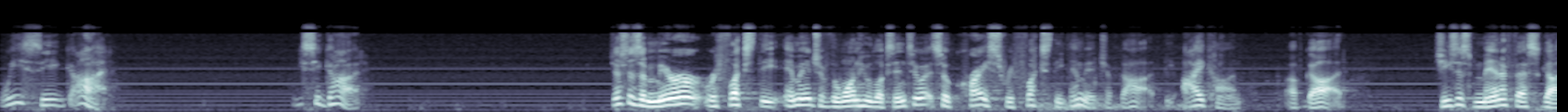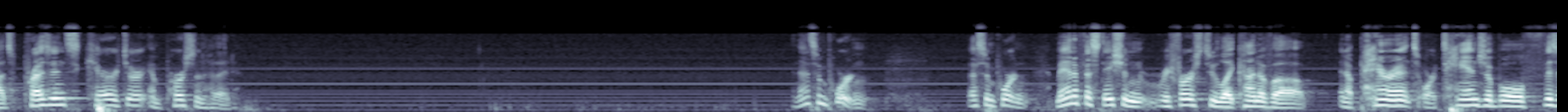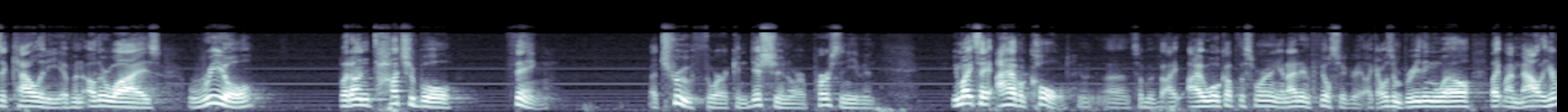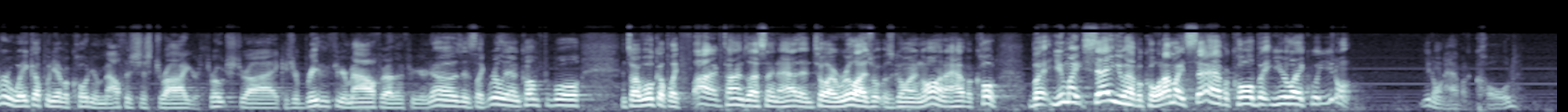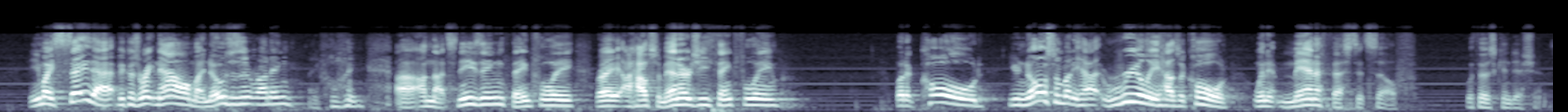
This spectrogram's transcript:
we see God. We see God. Just as a mirror reflects the image of the one who looks into it, so Christ reflects the image of God, the icon of God. Jesus manifests God's presence, character, and personhood And that's important. That's important. Manifestation refers to like kind of a, an apparent or tangible physicality of an otherwise real but untouchable thing, a truth or a condition or a person even. You might say, I have a cold. Uh, so I, I woke up this morning and I didn't feel so great. Like I wasn't breathing well. Like my mouth. You ever wake up when you have a cold and your mouth is just dry, your throat's dry because you're breathing through your mouth rather than through your nose. It's like really uncomfortable. And so I woke up like five times last night and I had it until I realized what was going on. I have a cold. But you might say you have a cold. I might say I have a cold, but you're like, well, you don't, you don't have a cold. You might say that because right now my nose isn't running, thankfully. Uh, I'm not sneezing, thankfully. Right? I have some energy, thankfully. But a cold, you know somebody ha- really has a cold when it manifests itself with those conditions.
